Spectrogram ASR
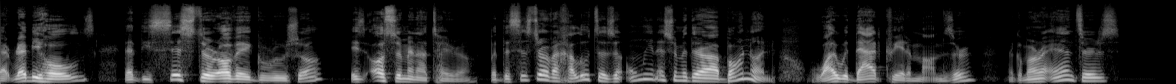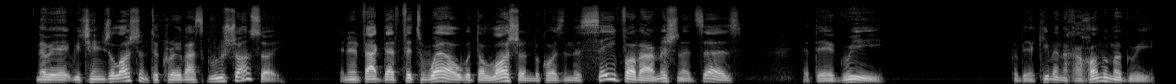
that Rebbe holds that the sister of a grusha is Asr Menatayra, but the sister of a chalutza is only an Isr Midirabanon. Why would that create a mamzer? The Gemara answers that we, we change the Lashon to Krevas Grushasai. And in fact, that fits well with the Lashon because in the Seif of our Mishnah it says that they agree, Rabbi Akiva and the Chachamim agree,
